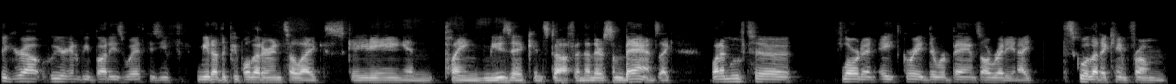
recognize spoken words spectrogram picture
figure out who you're going to be buddies with because you meet other people that are into like skating and playing music and stuff. And then there's some bands. Like when I moved to Florida in eighth grade, there were bands already, and I the school that I came from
